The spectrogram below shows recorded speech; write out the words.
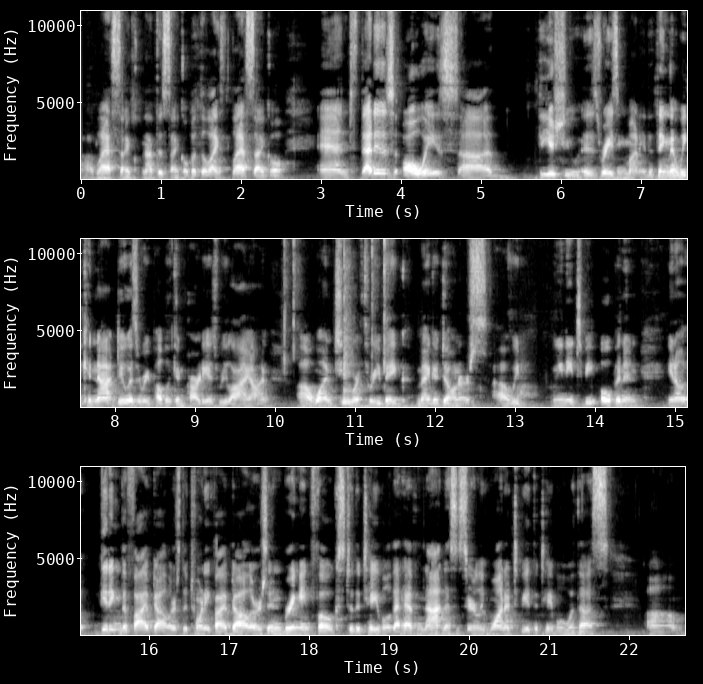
uh, last cycle, not this cycle, but the last, cycle. And that is always uh, the issue is raising money. The thing that we cannot do as a Republican Party is rely on uh, one, two, or three big mega donors. Uh, we we need to be open and you know getting the five dollars, the twenty five dollars, and bringing folks to the table that have not necessarily wanted to be at the table with us. Um,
